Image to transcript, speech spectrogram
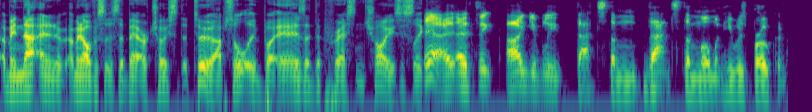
I mean that, and I mean obviously it's the better choice of the two, absolutely, but it is a depressing choice. It's like Yeah, I, I think arguably that's the that's the moment he was broken.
